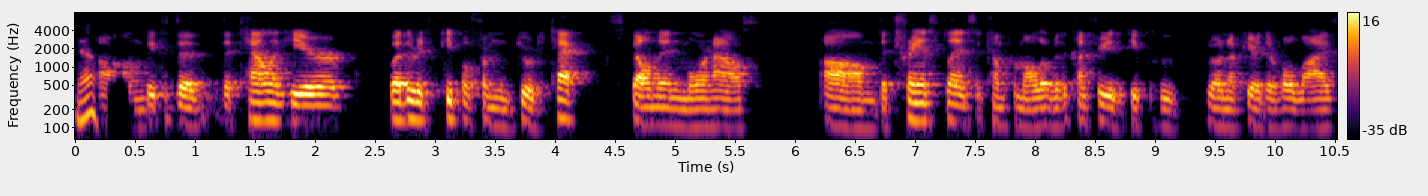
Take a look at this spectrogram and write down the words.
Yeah. Um, because the the talent here, whether it's people from Georgia Tech, Spelman, Morehouse, um, the transplants that come from all over the country, the people who've grown up here their whole lives,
